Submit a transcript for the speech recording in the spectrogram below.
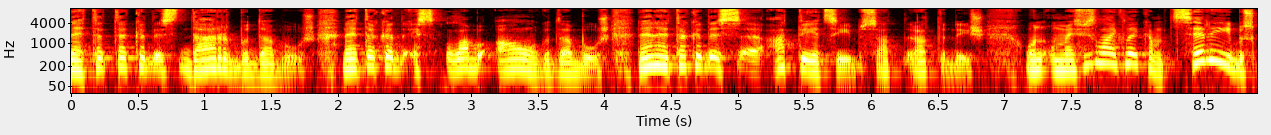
nē, tad, tad, kad es darbu dabūšu, nē, tad, kad es labu algu dabūšu, nē, nē, tad, kad es eh, attiecības atradīšu. Un, un mēs visu laiku liekam cerības,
